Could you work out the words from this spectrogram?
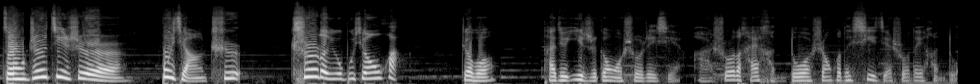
总之，既是不想吃，吃了又不消化，这不，他就一直跟我说这些啊，说的还很多，生活的细节说的也很多。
